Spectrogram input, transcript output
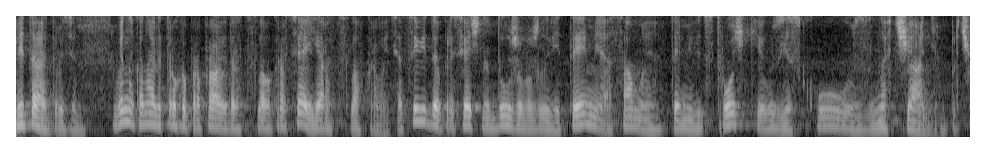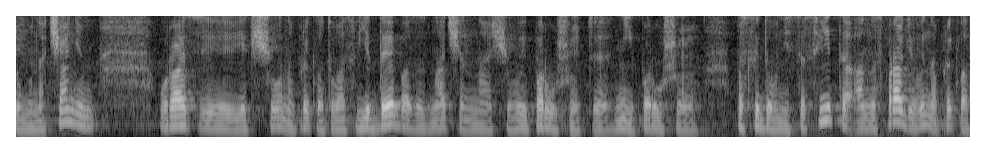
Вітаю, друзі! Ви на каналі трохи про право від Ростислава Кравця і я Ростислав Кравець. А це відео присвячено дуже важливій темі, а саме темі відстрочки у зв'язку з навчанням. Причому навчанням у разі, якщо, наприклад, у вас в ЄДЕБА зазначено, що ви порушуєте, ні, порушує послідовність освіти, а насправді ви, наприклад,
